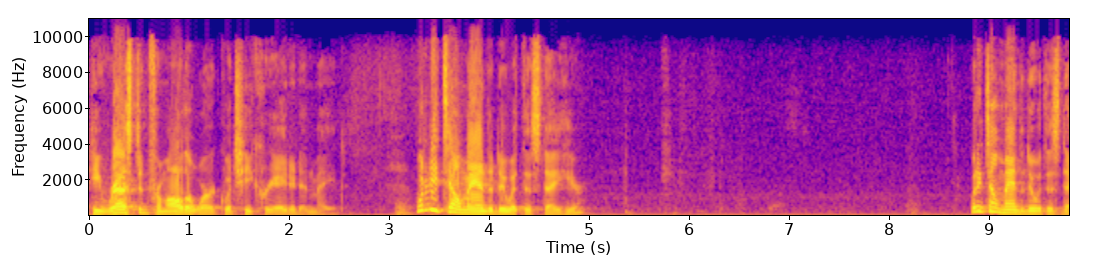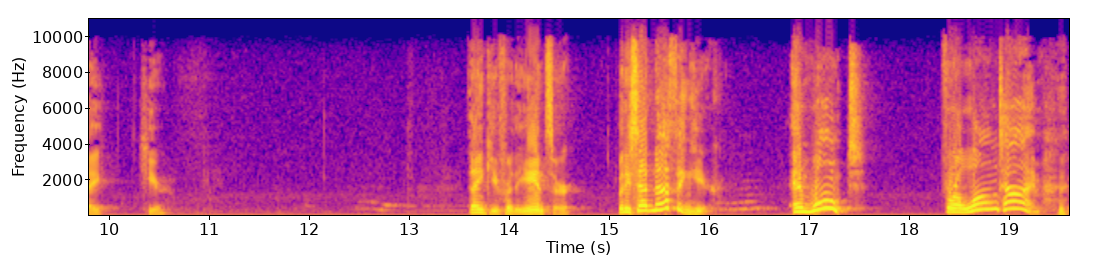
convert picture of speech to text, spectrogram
he rested from all the work which he created and made. What did he tell man to do with this day here? What did he tell man to do with this day here? Thank you for the answer. But he said nothing here and won't for a long time.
